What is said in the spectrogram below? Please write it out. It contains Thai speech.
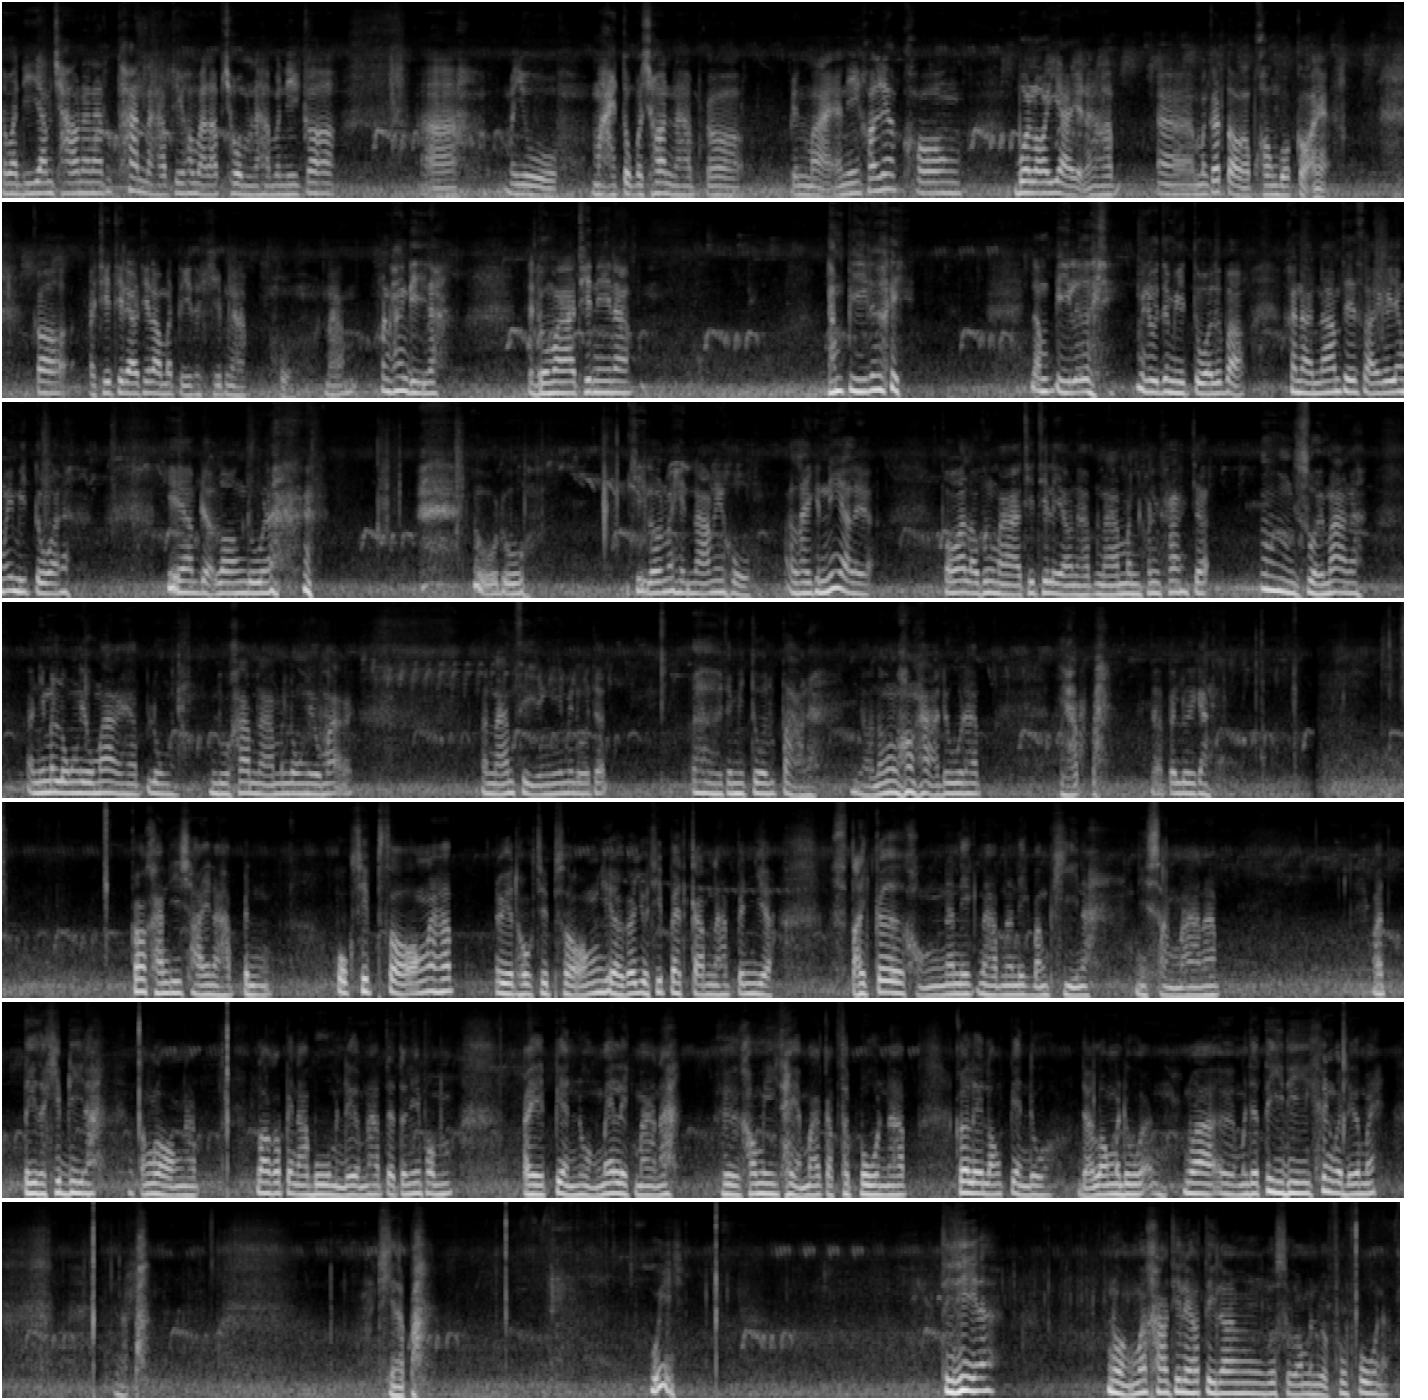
สวัสดียามเช้านะนะทุกท่านนะครับ ที่เข้ามารับชมนะครับ วันนี้ก็มาอยู่หมายตกปลาช่อนนะครับ ก็เป็นหมายอันนี้เขาเรียกคลองบัวลอยใหญ่นะครับมันก็ต่อกับคลองบัวเกาะเนี่ย ก็อาทิตย์ที่แล้วที่เรามาตีสคริปต์นะครับโหน้ำค่อนข้างดีนะแต่ดูมาอาทิตย์นี้นะครับน้ำปีเลยน้ำปีเลย ไม่รู้จะมีตัวหรือเปล่า ขนาดน้ำใสๆก็ยังไม่มีตัวนะ เฮียบเดี๋ยวลองดูนะโอ้โหดู ขี่รถมาเห็นน้ำนี่โห อะไรกันเนี่ยเลยอะเพราะว่าเราเพิ่งมาอาทิตย์ที่แล้วนะครับ น้ำมันค่อนข้างจะ อืมสวยมากนะอันนี้มันลงเร็วมากเลยครับ ลงดูข้ามน้ำมันลงเร็วมากเลยแล้วน้ำสีอย่างนี้ไม่รู้จะ เออ จะมีตัวหรือเปล่านะเดี๋ยวต้องลองหาดูนะครับนี่ครับไปเดี๋ยวไปลุยกัน ก็คันที่ใช้นะครับเป็น 62 นะครับเวท62 เหยื่อก็อยู่ที่ 8 กรัมนะครับ เป็นเหยื่อสไตรเกอร์ของนันนิกนะครับนันนิกบางพีนะ นี่สั่งมานะครับ ว่าตีสคริปดีนะ ต้องลองนะครับลองก็เป็นอาบูเหมือนเดิมนะครับ แต่ตัวนี้ผมไปเปลี่ยนหน่วงแม่เหล็กมานะ คือเขามีแถมมากับสปูลนะครับ ก็เลยลองเปลี่ยนดู เดี๋ยวลองมาดูกันว่าเออมันจะตีดีขึ้นกว่าเดิมไหมนะปะทีนะปะ อุ้ยตีทีนะ หน่วงเมื่อคราวที่แล้วตีแล้วรู้สึกว่ามันแบบฟูๆนะ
